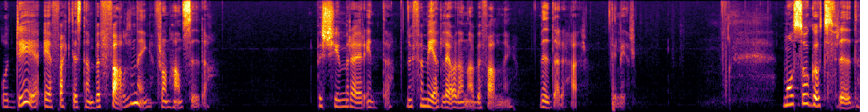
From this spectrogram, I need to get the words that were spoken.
Och det är faktiskt en befallning från hans sida. Bekymra er inte. Nu förmedlar jag denna befallning vidare här till er. Må så Guds frid,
